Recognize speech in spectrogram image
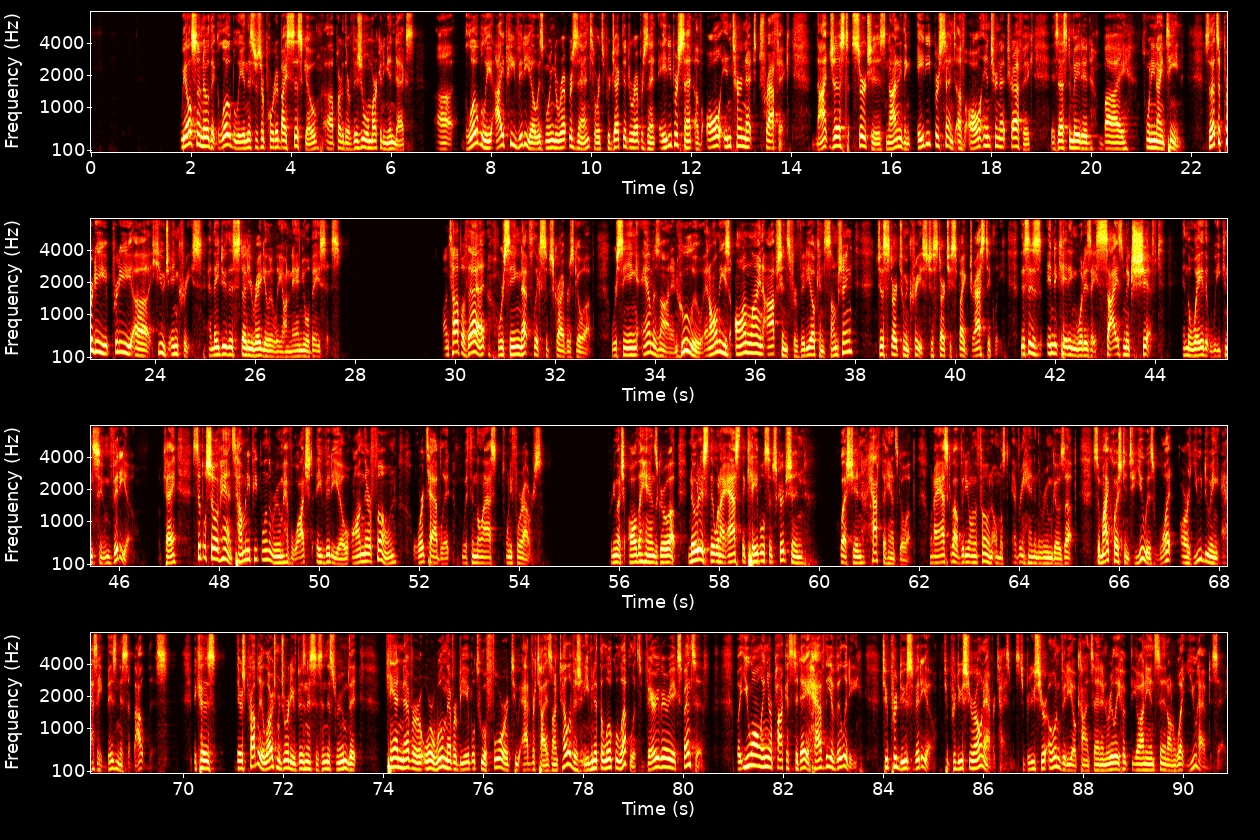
We also know that globally, and this was reported by Cisco, uh, part of their Visual Marketing Index, uh, globally, IP video is going to represent, or it's projected to represent, 80% of all internet traffic. Not just searches, not anything. 80% of all internet traffic is estimated by 2019. So that's a pretty, pretty uh, huge increase. And they do this study regularly on an annual basis. On top of that, we're seeing Netflix subscribers go up. We're seeing Amazon and Hulu and all these online options for video consumption just start to increase, just start to spike drastically. This is indicating what is a seismic shift in the way that we consume video. Okay? Simple show of hands. How many people in the room have watched a video on their phone or tablet within the last 24 hours? Pretty much all the hands grow up. Notice that when I ask the cable subscription question, half the hands go up. When I ask about video on the phone, almost every hand in the room goes up. So, my question to you is what are you doing as a business about this? Because there's probably a large majority of businesses in this room that can never or will never be able to afford to advertise on television, even at the local level. It's very, very expensive. But you all in your pockets today have the ability to produce video to produce your own advertisements, to produce your own video content, and really hook the audience in on what you have to say.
